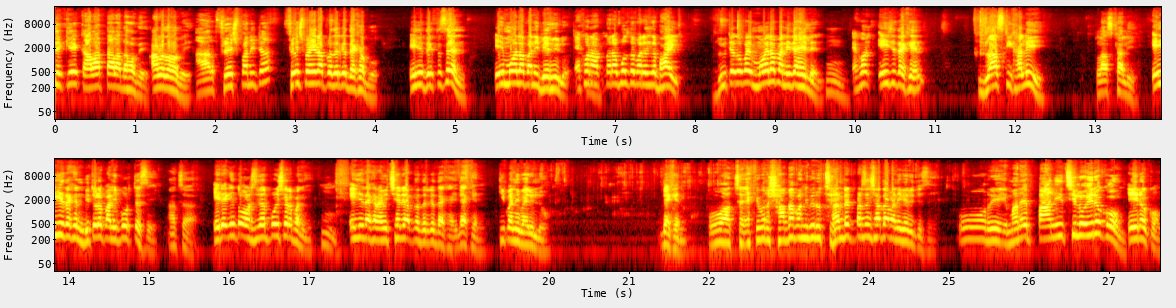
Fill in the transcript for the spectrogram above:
থেকে কালারটা আলাদা হবে। আলাদা হবে। আর ফ্রেশ পানিটা? ফ্রেশ পানিটা আপনাদেরকে দেখাবো। এই যে দেখতেছেন এই ময়লা পানি বের হইল। এখন আপনারা বলতে পারেন যে ভাই দুইটা তো ভাই ময়লা পানি দেখাইলেন এখন এই যে দেখেন গ্লাস কি খালি? গ্লাস খালি। এই যে দেখেন ভিতরে পানি পড়তেছে। আচ্ছা। এটা কিন্তু অরিজিনাল পরিষ্কার পানি। এই যে দেখেন আমি ছেড়ে আপনাদেরকে দেখাই। দেখেন কি পানি বাইরিলো দেখেন। ও আচ্ছা একেবারে সাদা পানি বেরোচ্ছে। হান্ড্রেড পার্সেন্ট সাদা পানি বেরোতেছে ও রে মানে পানি ছিল এরকম? এইরকম।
